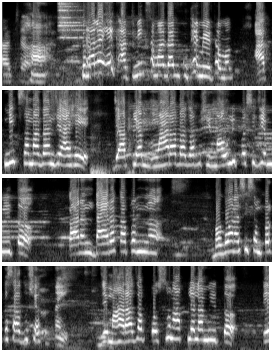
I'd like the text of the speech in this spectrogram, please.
अच्छा. हा. तुम्हाला एक आत्मिक समाधान कुठे मिळतं मग? आत्मिक समाधान जे आहे जे आपल्या महाराजापाशी माऊलीपाशी जे मिळतं कारण डायरेक्ट आपण भगवानाशी संपर्क साधू शकत नाही. जे महाराजापासून आपल्याला मिळतं ते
